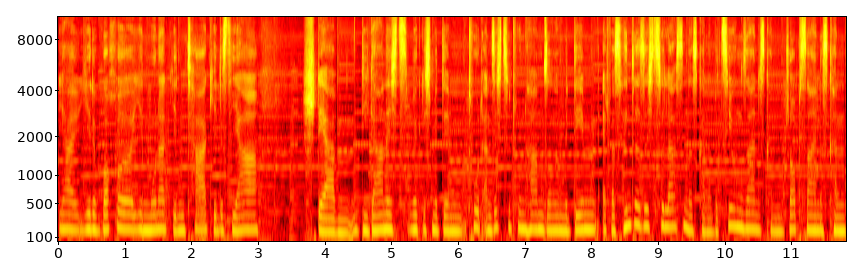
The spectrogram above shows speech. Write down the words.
ja jede Woche, jeden Monat, jeden Tag, jedes Jahr sterben, die gar nichts wirklich mit dem Tod an sich zu tun haben, sondern mit dem etwas hinter sich zu lassen. Das kann eine Beziehung sein, das kann ein Job sein, das kann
